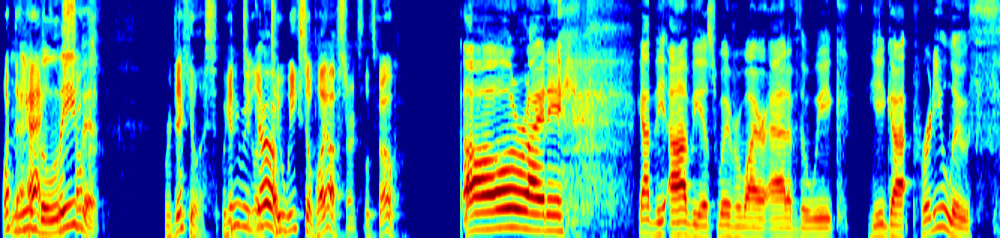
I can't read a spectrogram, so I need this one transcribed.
What the you heck? Believe so it? Ridiculous. We we two, like two weeks till playoff starts. Let's go. All righty. Got the obvious waiver wire add of the week. He got pretty loose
